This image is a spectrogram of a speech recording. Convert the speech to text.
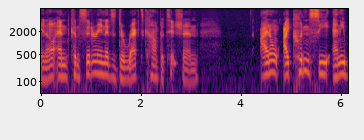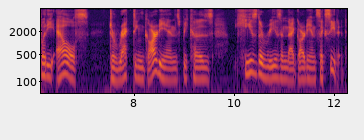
You know, and considering its direct competition, I don't I couldn't see anybody else directing Guardians because he's the reason that Guardians succeeded.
